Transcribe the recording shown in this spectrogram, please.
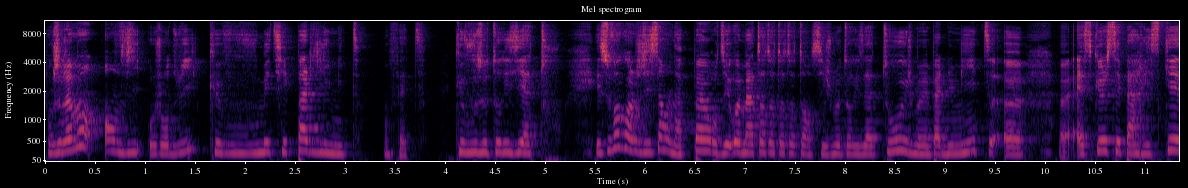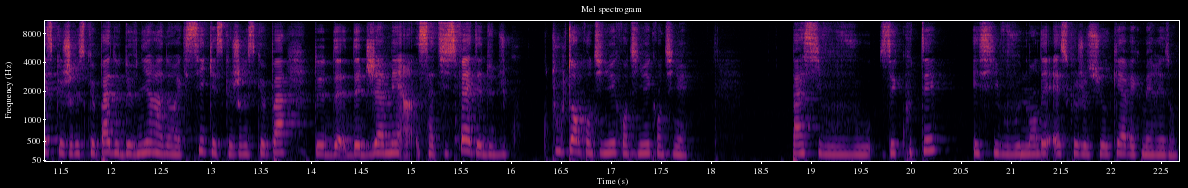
Donc j'ai vraiment envie aujourd'hui que vous vous mettiez pas de limite en fait que vous autorisiez à tout. Et souvent quand je dis ça, on a peur, on se dit ouais mais attends, attends, attends, si je m'autorise à tout et je me mets pas de limite, euh, euh, est-ce que c'est pas risqué? Est-ce que je risque pas de devenir anorexique? Est-ce que je risque pas d'être jamais satisfaite et de du coup tout le temps continuer, continuer, continuer? Pas si vous vous écoutez et si vous vous demandez est-ce que je suis ok avec mes raisons?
